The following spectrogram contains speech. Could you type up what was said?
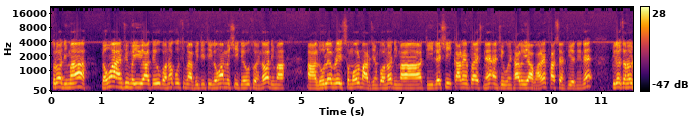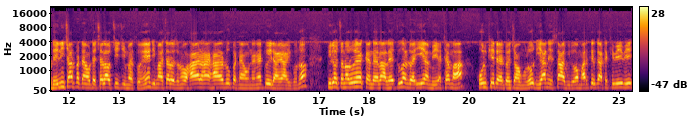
ဆိုတော့ဒီမှာလုံးဝ entry မယူရသေးဘူးပေါ့နော်ကိုစီမှာ BTC လုံးဝမရှိသေးဘူးဆိုရင်တော့ဒီမှာအာ low leverage small margin ပေါ့နော်ဒီမှာဒီလက်ရှိ current price နဲ့ entry ဝင်ထားလို့ရပါတယ် first entry အနေနဲ့ ပြီးတော့ကျွန်တော်တို့ daily chart pattern ကိုတစ်ချက်လောက်ကြည့်ကြည့်မယ်ဆိုရင်ဒီမှာကျတော့ကျွန်တော် higher high higher low pattern ကိုနည်းနည်းတွေ့လာရပြီပေါ့နော်ပြီးတော့ကျွန်တော်တို့ရဲ့ candle ကလည်း200 EMA အထက်မှာ hold ဖြစ်တဲ့အတွက်ကြောင့်မလို့ဒီကနေစပြီးတော့ market ကတဖြည်းဖြည်း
